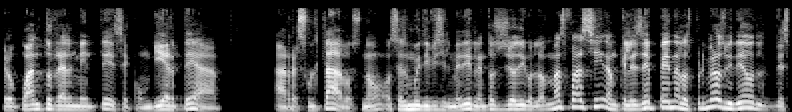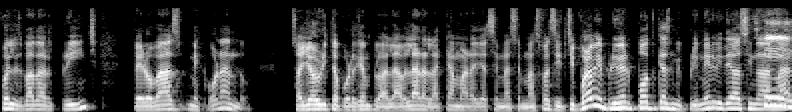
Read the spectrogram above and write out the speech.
pero ¿cuántos realmente se convierte a, a resultados, no? O sea, es muy difícil medirlo. Entonces yo digo, lo más fácil, aunque les dé pena, los primeros videos después les va a dar cringe, pero vas mejorando. O sea, yo ahorita, por ejemplo, al hablar a la cámara ya se me hace más fácil. Si fuera mi primer podcast, mi primer video así nada más,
